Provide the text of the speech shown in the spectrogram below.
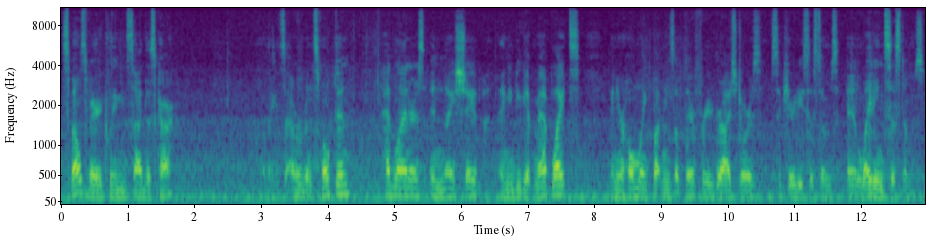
Smells very clean inside this car. I don't think it's ever been smoked in. Headliners in nice shape, and you do get map lights and your home link buttons up there for your garage doors, security systems, and lighting systems.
